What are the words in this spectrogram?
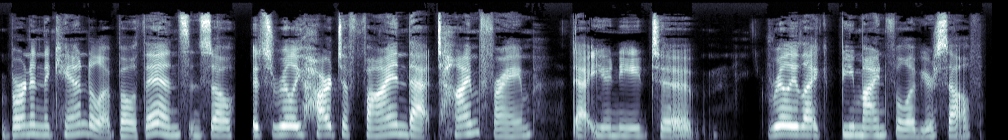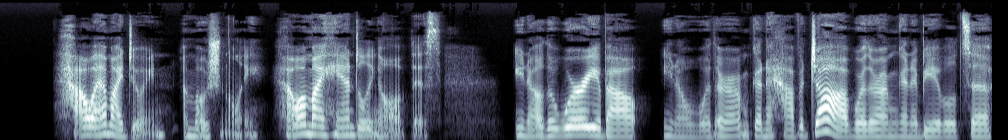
burning the candle at both ends. And so it's really hard to find that time frame that you need to really like be mindful of yourself. How am I doing emotionally? How am I handling all of this? You know, the worry about, you know, whether I'm going to have a job, whether I'm going to be able to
